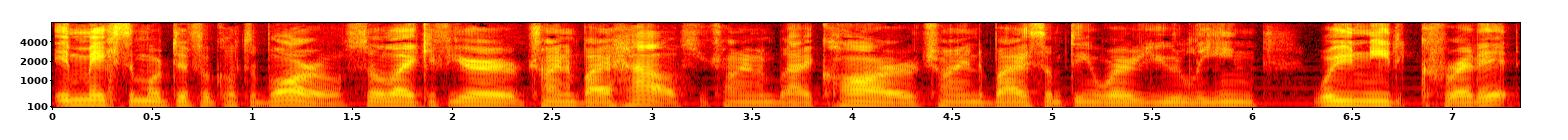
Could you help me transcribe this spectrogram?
it makes it more difficult to borrow. So like if you're trying to buy a house, you're trying to buy a car, or trying to buy something where you lean, where you need credit,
